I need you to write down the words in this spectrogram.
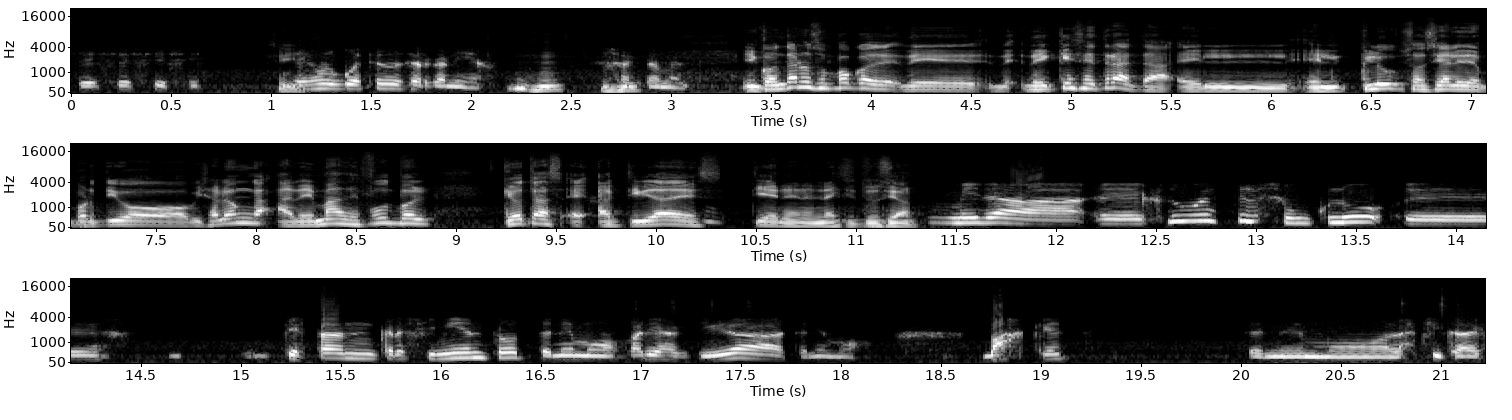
Sí, sí, sí, sí. Sí. Es una cuestión de cercanía. Exactamente. Y contanos un poco de, de- de- de qué se trata el, el Club Social y Deportivo Villalonga, además de fútbol, ¿qué otras eh, actividades tienen en la institución? Mira, eh, el club este es un club eh, que está en crecimiento. Tenemos varias actividades. Tenemos básquet. Tenemos las chicas de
